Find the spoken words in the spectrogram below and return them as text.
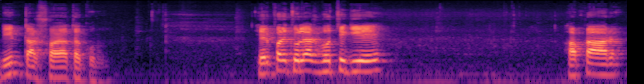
দিন, তার সহায়তা করুন। এরপরে চলে আসব হচ্ছে গিয়ে আপনার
